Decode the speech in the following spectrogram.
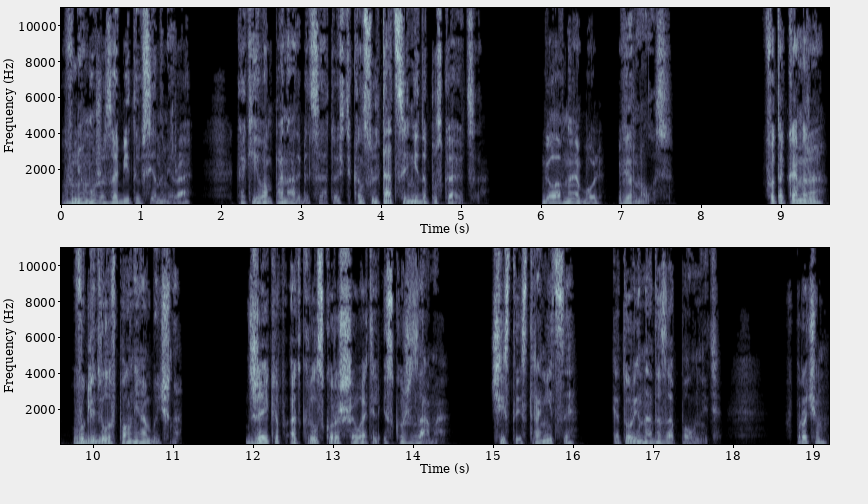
В нем уже забиты все номера, какие вам понадобятся, то есть консультации не допускаются. Головная боль вернулась. Фотокамера выглядела вполне обычно. Джейкоб открыл скоросшиватель из кожзама чистые страницы, которые надо заполнить. Впрочем,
